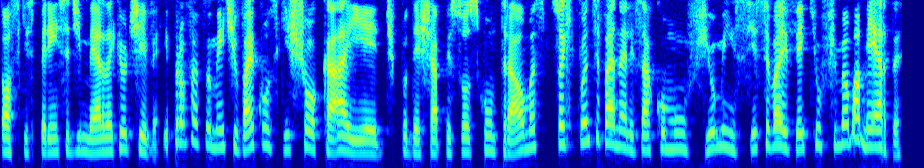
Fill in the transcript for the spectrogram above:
nossa, que experiência de merda que eu tive. E provavelmente vai conseguir chocar e, tipo, deixar pessoas com traumas, só que quando você vai analisar como um filme em si, você vai ver que o filme é uma merda,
